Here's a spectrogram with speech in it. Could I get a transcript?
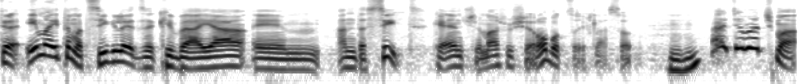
תראה, אם היית מציג לי את זה כבעיה אמ, הנדסית, כן, של משהו שרובוט צריך לעשות, הייתי אומר, שמע,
